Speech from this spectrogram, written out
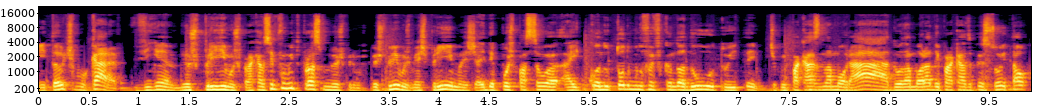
Então, tipo, cara, vinha meus primos pra cá. Eu sempre fui muito próximo dos meus primos. Meus primos, minhas primas. Aí depois passou. A, aí quando todo mundo foi ficando adulto e, tipo, ir pra casa do namorado, ou namorado ir pra casa da pessoa e tal,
